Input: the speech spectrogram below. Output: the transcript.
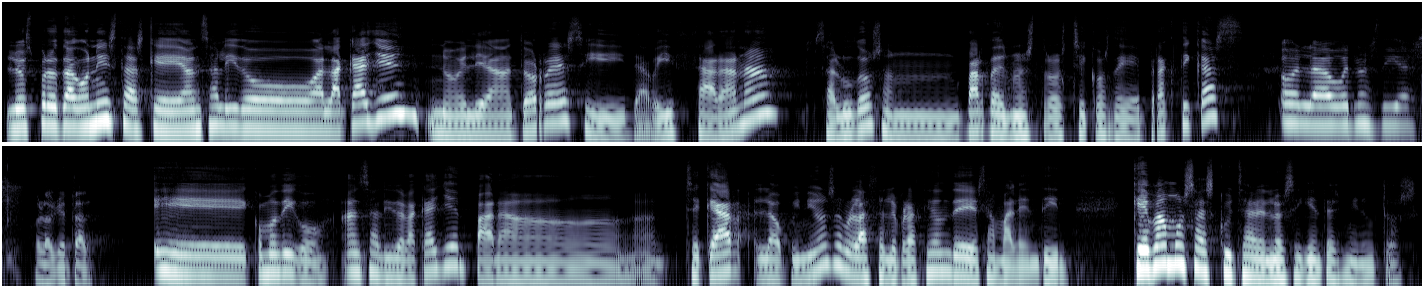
Los protagonistas que han salido a la calle, Noelia Torres y David Zarana, saludos, son parte de nuestros chicos de prácticas. Hola, buenos días. Hola, ¿qué tal? Eh, como digo, han salido a la calle para chequear la opinión sobre la celebración de San Valentín. ¿Qué vamos a escuchar en los siguientes minutos?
